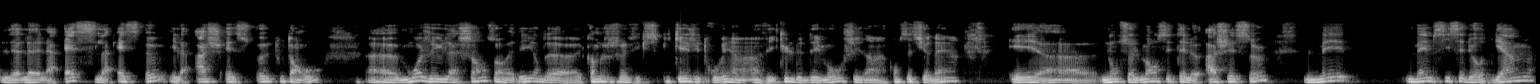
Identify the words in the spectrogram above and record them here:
la, S, la SE et la HSE tout en haut. Euh, moi, j'ai eu la chance, on va dire, comme je vous expliquais, j'ai trouvé un, véhicule de démo chez un concessionnaire. Et euh, non seulement c'était le HSE, mais même si c'est de haut de gamme,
